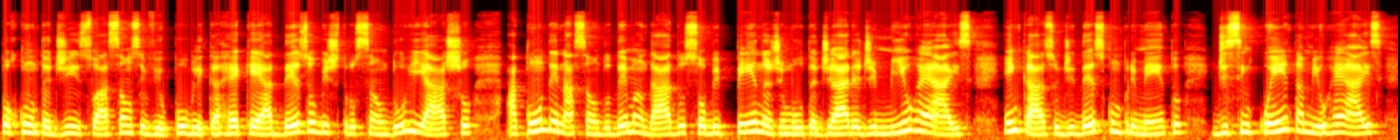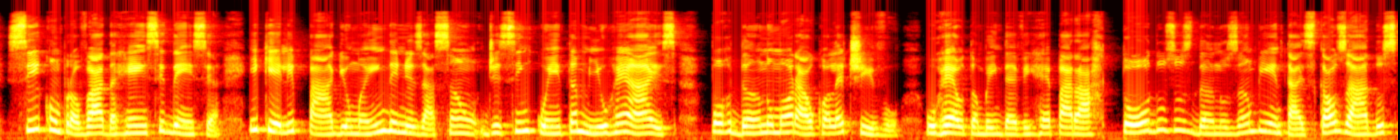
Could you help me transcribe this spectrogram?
Por conta disso, a ação civil pública requer a desobstrução do riacho, a condenação do demandado sob pena de multa diária de mil reais em caso de descumprimento, de 50 mil reais se comprovada reincidência e que ele pague uma indenização de 50 mil reais por dano moral coletivo. O réu também deve reparar todos os danos ambientais causados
